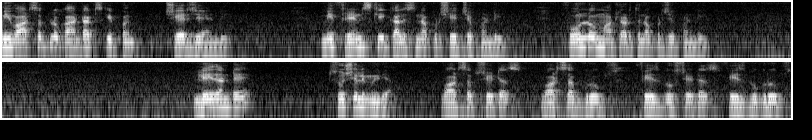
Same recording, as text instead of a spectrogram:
మీ వాట్సాప్లో కాంటాక్ట్స్కి షేర్ చేయండి. మీ ఫ్రెండ్స్కి కలిసినప్పుడు షేర్ చెప్పండి. ఫోన్లో మాట్లాడుతున్నప్పుడు చెప్పండి. లేదంటే social media WhatsApp status WhatsApp groups Facebook status Facebook groups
